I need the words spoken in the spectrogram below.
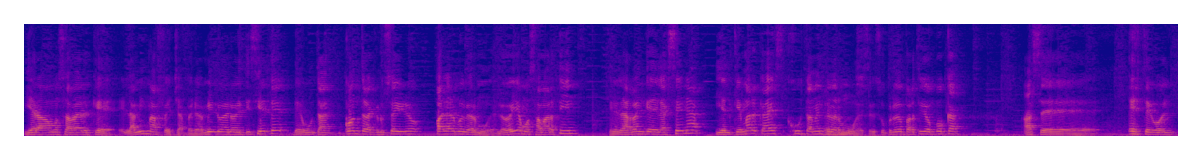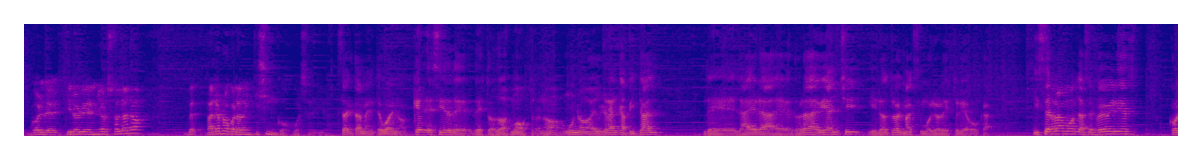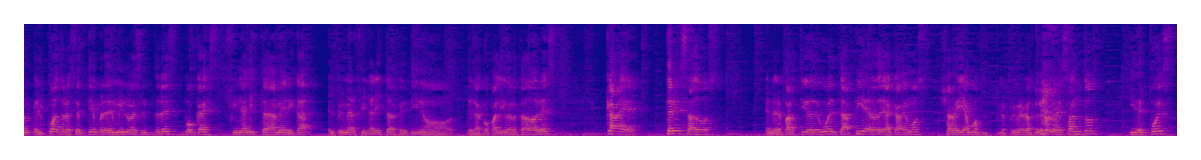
Y ahora vamos a ver que en la misma fecha, pero en 1997, debutan contra Cruzeiro, Palermo y Bermúdez. Lo veíamos a Martín en el arranque de la escena y el que marca es justamente Bermúdez. Bermúdez. En su primer partido en Boca hace este gol. Gol del tiro libre del señor Solano. Palermo con la 25 jugó ese día. Exactamente. Bueno, qué decir de, de estos dos monstruos, ¿no? Uno el gran capital de la era de- dorada de Bianchi y el otro el máximo goleador de historia de Boca. Y cerramos las efemérides con el 4 de septiembre de 1973. Boca es finalista de América, el primer finalista argentino de la Copa Libertadores. Cae 3 a 2 en el partido de vuelta, pierde. Acá vemos, ya veíamos los primeros tres goles de Santos. Y después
